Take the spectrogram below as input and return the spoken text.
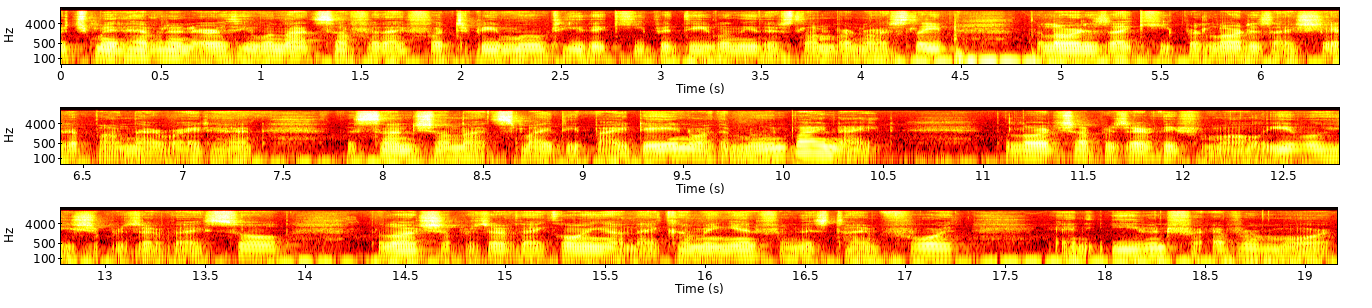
which made heaven and earth. He will not suffer thy foot to be moved. He that keepeth thee will neither slumber nor sleep. The Lord is thy keeper, the Lord is thy shade upon thy right hand. The sun shall not smite thee by day, nor the moon by night. The Lord shall preserve thee from all evil. He shall preserve thy soul. The Lord shall preserve thy going out and thy coming in from this time forth and even forevermore.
